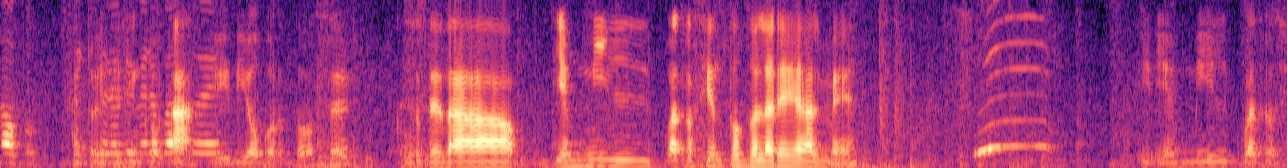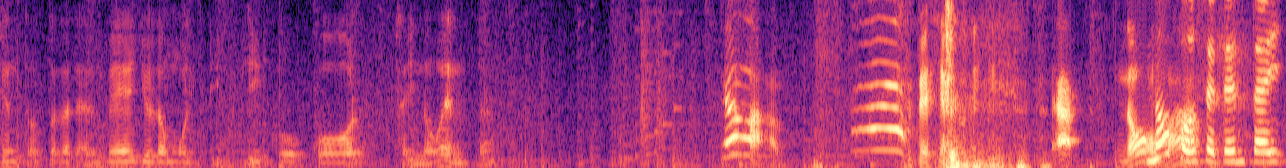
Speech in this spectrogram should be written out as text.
No, pues, hay que saber 125. primero Ah, es. dividido por 12. Eso te da 10.400 dólares al mes. Y 10.400 dólares al mes yo lo multiplico por 6.90. Ah, 716. Ah, no, No, más. pues 70 y...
